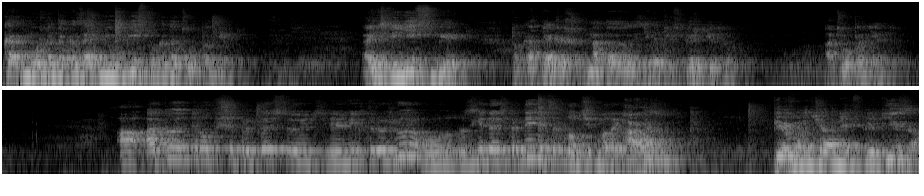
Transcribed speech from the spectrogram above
Как можно доказать мне убийство, когда трупа нет? А если есть смерть, то опять же надо сделать экспертизу, а трупа нет. А, а той труп, що приписують е, Віктору Юрову, згідно експертизи, це хлопчик маленький. А так? первоначальная экспертиза,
